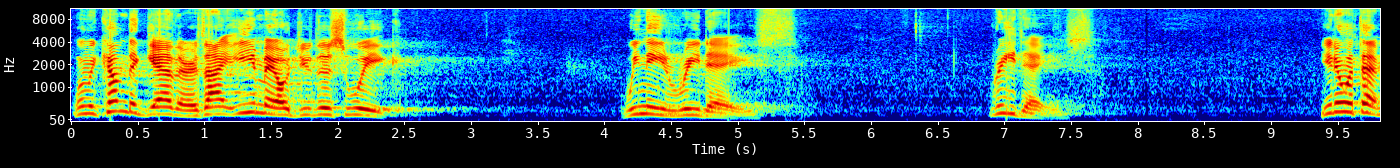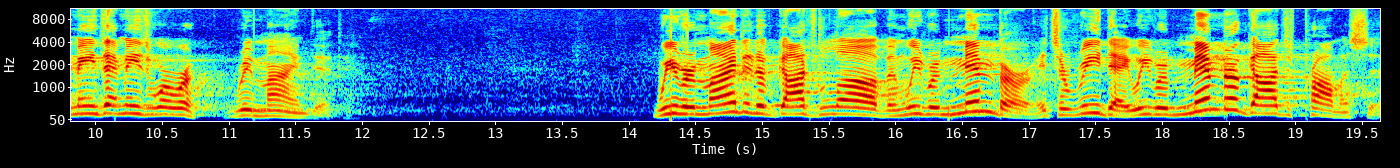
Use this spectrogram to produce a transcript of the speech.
when we come together, as I emailed you this week, we need redays. Redays. You know what that means? That means where we're reminded. We reminded of God's love and we remember, it's a reday, we remember God's promises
